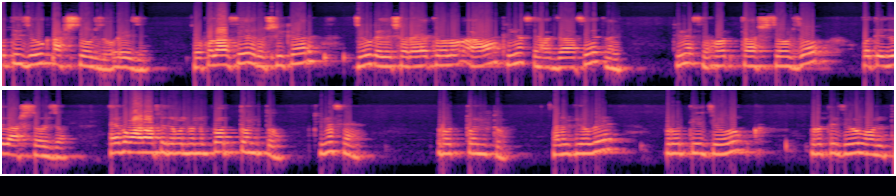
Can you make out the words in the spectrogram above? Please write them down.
অতি যুগ আশ্চর্য। এই যে, যখন আছে, রসিকার যুগ, এই যে সরায়াতে হলো আ, ঠিক আছে? আর যা আছে, তাই। ঠিক আছে? অত্যাশ্চর্য অতি যুগ আশ্চর্য। এরকম আরও আছে, যেমন ধরুন প্রত্যন্ত। ঠিক আছে? প্রত্যন্ত। তাহলে কি হবে? প্রতিযোগ প্রতিযোগ অন্ত।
